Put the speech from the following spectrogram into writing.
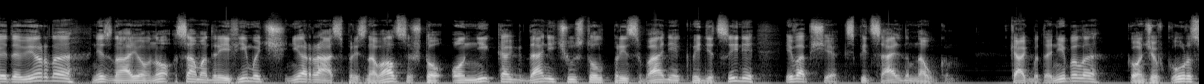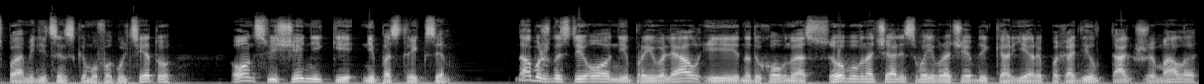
это верно, не знаю, но сам Андрей Ефимович не раз признавался, что он никогда не чувствовал призвания к медицине и вообще к специальным наукам. Как бы то ни было, кончив курс по медицинскому факультету, он священники не постригся. Набожности он не проявлял и на духовную особу в начале своей врачебной карьеры походил так же мало,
